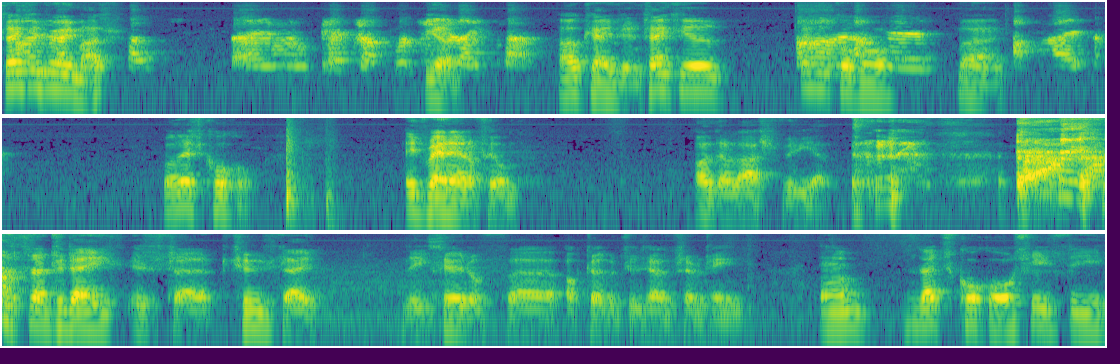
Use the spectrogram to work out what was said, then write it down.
Thank you very much. And catch up with you Yeah. later. Okay then. Thank you. Thank you, Coco. Bye. Bye. Well, that's Coco. It ran out of film on the last video. so today is uh, Tuesday, the 3rd of uh, October 2017. And that's Coco. She's the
